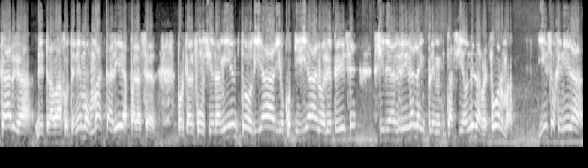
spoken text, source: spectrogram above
carga de trabajo, tenemos más tareas para hacer, porque al funcionamiento diario, cotidiano del EPS, se le agrega la implementación de la reforma. Y eso genera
